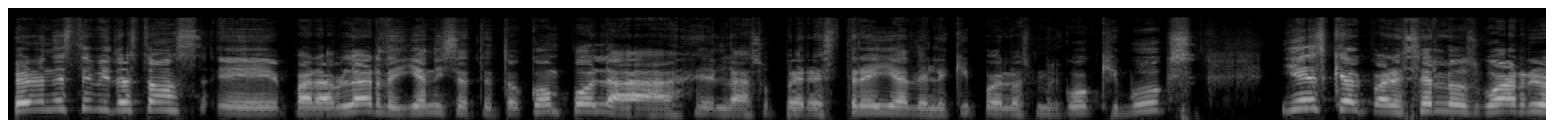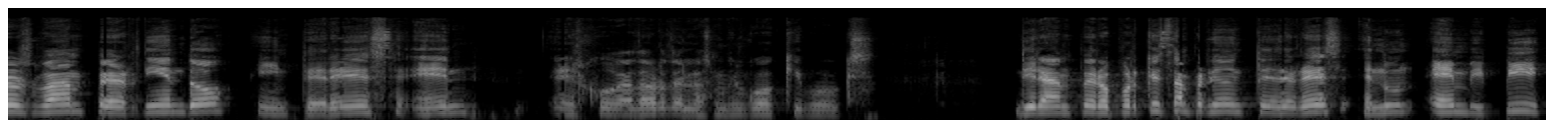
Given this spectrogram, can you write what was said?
Pero en este video estamos eh, para hablar de Giannis Antetokounmpo, la, la superestrella del equipo de los Milwaukee Bucks, y es que al parecer los Warriors van perdiendo interés en el jugador de los Milwaukee Bucks. Dirán, pero ¿por qué están perdiendo interés en un MVP?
